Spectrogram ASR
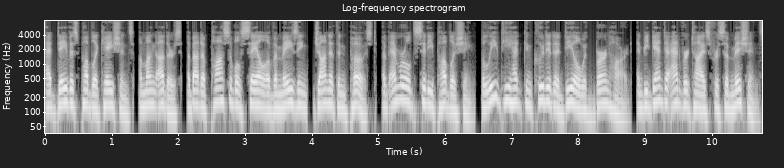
at Davis Publications, among others, about a possible sale of Amazing. Jonathan Post, of Emerald City Publishing, believed he had concluded a deal with Bernhard, and began to advertise for submissions,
